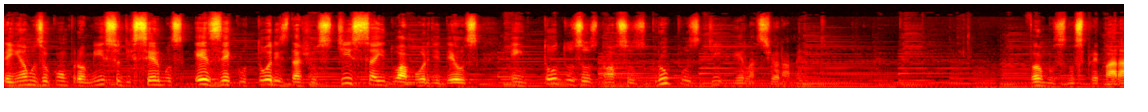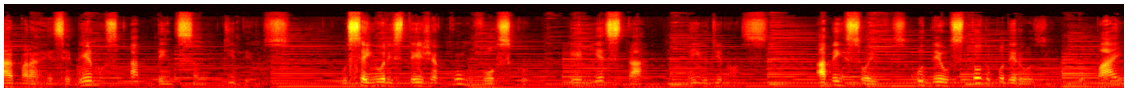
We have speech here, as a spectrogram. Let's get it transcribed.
tenhamos o compromisso de sermos executores da justiça e do amor de Deus em todos os nossos grupos de relacionamento. Vamos nos preparar para recebermos a bênção de Deus o Senhor esteja convosco, Ele está no meio de nós. Abençoe-vos o Deus Todo-Poderoso, o Pai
